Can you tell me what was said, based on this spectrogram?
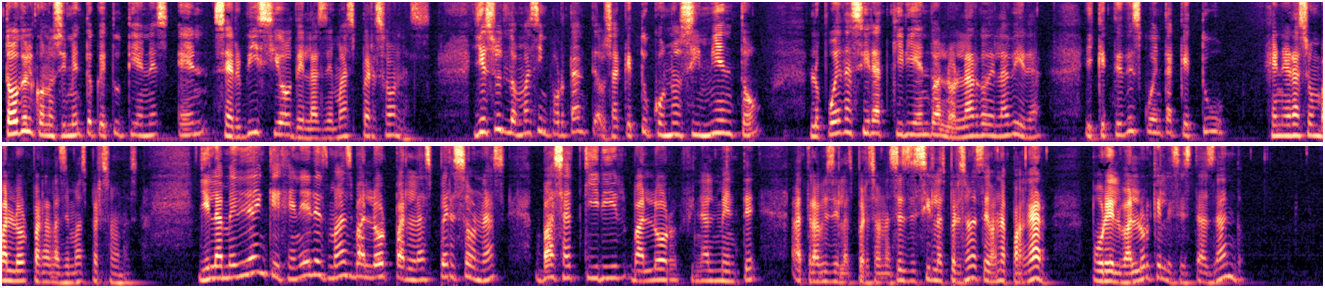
todo el conocimiento que tú tienes en servicio de las demás personas. Y eso es lo más importante, o sea, que tu conocimiento lo puedas ir adquiriendo a lo largo de la vida y que te des cuenta que tú generas un valor para las demás personas. Y en la medida en que generes más valor para las personas, vas a adquirir valor finalmente a través de las personas. Es decir, las personas te van a pagar por el valor que les estás dando.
